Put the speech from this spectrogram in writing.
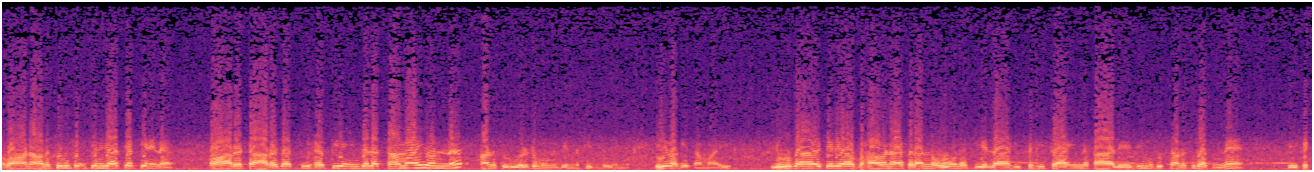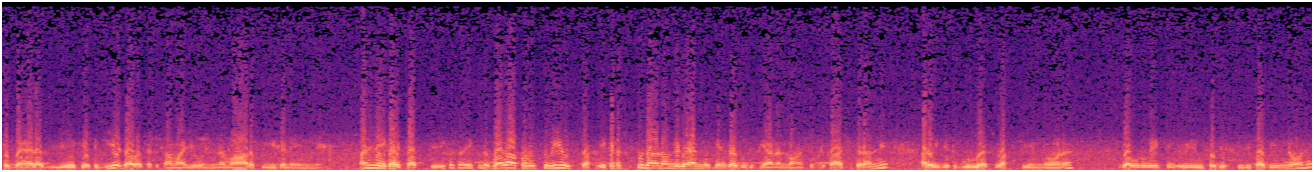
වාහන අනතුරු කියන જાතියක් වෙන්නේ නැහැ. පාරට අරගත්තු හැටියේ ඉඳලා තමයි ඔන්න අනතුරු වලට මුහුණ දෙන්න සිද්ධ වෙන්නේ. ඒ වගේ තමයි යෝගාවචරය භාවනා කරන්න ඕන කියලා හිත හිතා ඉන්න කාලේදී මුකුත් අනතුරක් නැහැ. ඒකට බහැලා විවේකයට ගිය දවසට තමයි ඔන්න මාර පීඩන එන්නේ. අන්න ඒකයි தත්ත්වය. ඒක ඒක බලාපොරොත්තු විය යුත්තක්. ඒකට සුදානම් වෙලා යන්නේ කියන එකයි බුදු පියාණන් වහන්සේ ප්‍රකාශ කරන්නේ. අර විදිහට ගුරු ඇසුරක් තියෙන්න ඕන. ගෞරවයෙන් ඒ උපදෙස් පිළිපදින්න ඕන.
